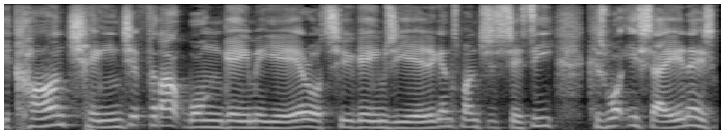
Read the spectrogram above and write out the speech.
You can't change it for that one game a year or two games a year against Manchester City because what you're saying is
